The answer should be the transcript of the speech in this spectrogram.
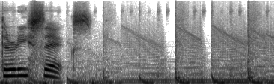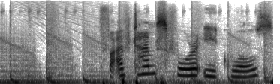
thirty-six. Five times four equals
